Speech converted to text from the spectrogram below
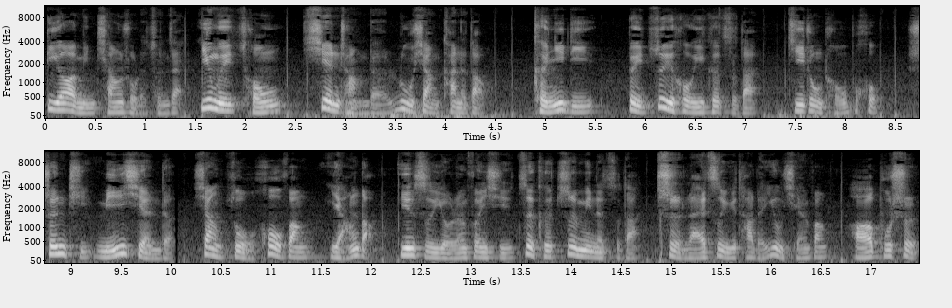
第二名枪手的存在，因为从现场的录像看得到，肯尼迪被最后一颗子弹击中头部后，身体明显的向左后方仰倒，因此有人分析，这颗致命的子弹是来自于他的右前方，而不是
